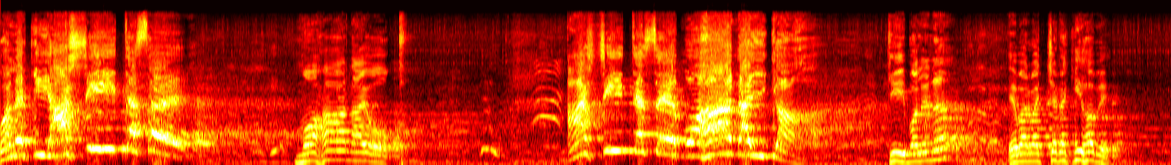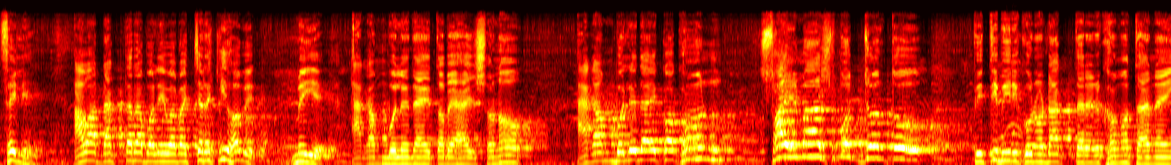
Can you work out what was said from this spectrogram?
বলে কি? আসিতেছে মহানায়ক। আসিতেছে মহানায়িকা। কি বলে না? এবার বাচ্চাটা কি হবে? ছেলে আবার ডাক্তাররা বলে, এবার বাচ্চাটা কি হবে? মেয়ে, আগাম বলে দেয়, তবে হ্যাঁ শোনো, আগাম বলে দেয় কখন? ছয় মাস পর্যন্ত। পৃথিবীর কোনো ডাক্তারের ক্ষমতা নেই।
